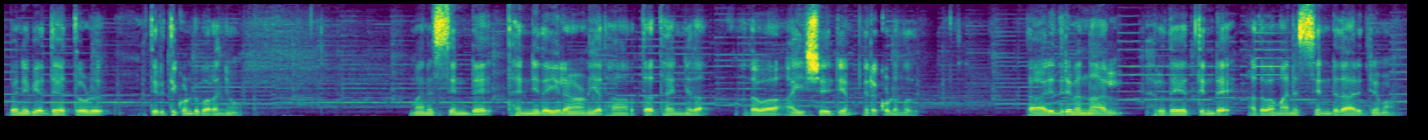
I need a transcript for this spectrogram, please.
അപ്പോൾ നബി അദ്ദേഹത്തോട് തിരുത്തിക്കൊണ്ട് പറഞ്ഞു മനസ്സിന്റെ ധന്യതയിലാണ് യഥാർത്ഥ ധന്യത അഥവാ ഐശ്വര്യം നിലകൊള്ളുന്നത് ദാരിദ്ര്യമെന്നാൽ ഹൃദയത്തിന്റെ അഥവാ മനസ്സിന്റെ ദാരിദ്ര്യമാണ്.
